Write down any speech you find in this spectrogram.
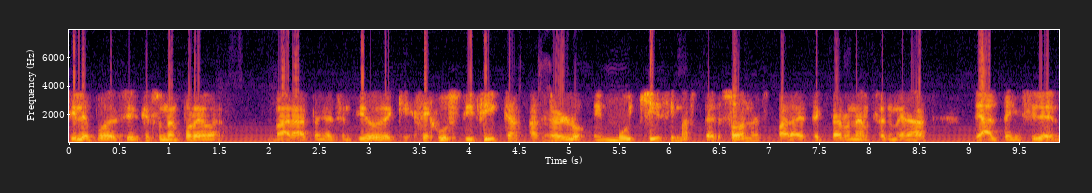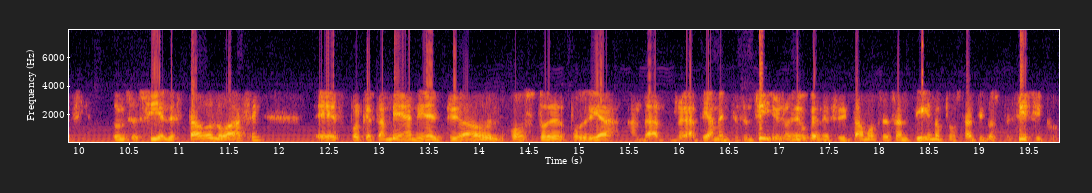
sí le puedo decir que es una prueba barata en el sentido de que se justifica hacerlo en muchísimas personas para detectar una enfermedad de alta incidencia. Entonces, si el Estado lo hace, es porque también a nivel privado el costo podría andar relativamente sencillo. Lo único que necesitamos es antígeno prostático específico.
